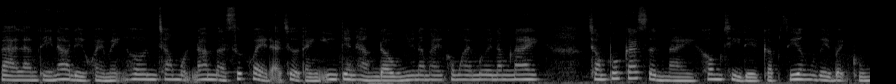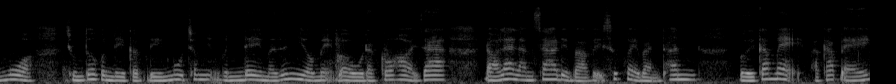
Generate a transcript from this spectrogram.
và làm thế nào để khỏe mạnh hơn trong một năm mà sức khỏe đã trở thành ưu tiên hàng đầu như năm 2020 năm nay? Trong podcast lần này không chỉ đề cập riêng về bệnh cúm mùa, chúng tôi còn đề cập đến một trong những vấn đề mà rất nhiều mẹ bầu đặt câu hỏi ra, đó là làm sao để bảo vệ sức khỏe bản thân với các mẹ và các bé.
